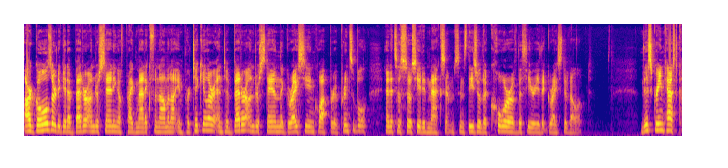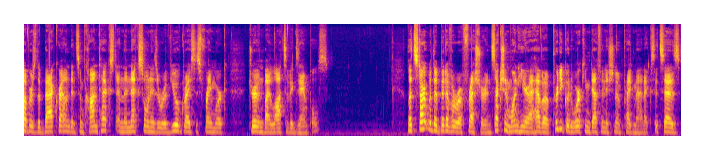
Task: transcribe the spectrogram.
Our goals are to get a better understanding of pragmatic phenomena in particular, and to better understand the Gricean cooperative principle and its associated maxims, since these are the core of the theory that Grice developed. This screencast covers the background and some context, and the next one is a review of Grice's framework driven by lots of examples. Let's start with a bit of a refresher. In section one here, I have a pretty good working definition of pragmatics. It says,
